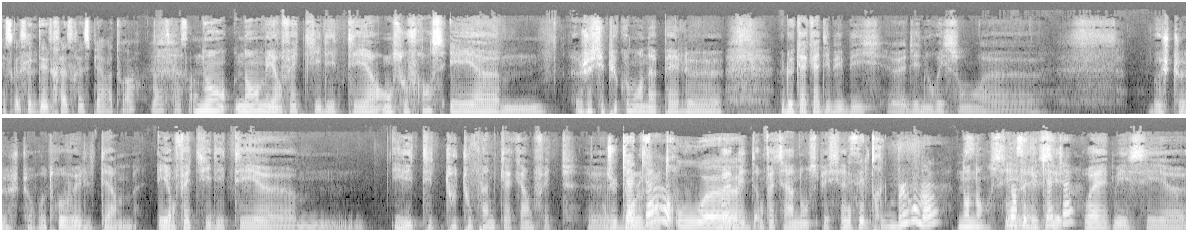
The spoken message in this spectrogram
Est-ce que c'est détresse respiratoire? Non, c'est pas ça? Non, non, mais en fait, il était en souffrance et je sais plus comment on appelle le caca des bébés, des nourrissons. Je, te, je te retrouve le terme. Et en fait, il était il était tout tout plein de caca en fait. Euh, du caca ou euh, Ouais, mais en fait c'est un nom spécial. Mais c'est le truc blanc, non? Non, non, c'est. Non, c'est du caca. Ouais, mais c'est. Euh,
